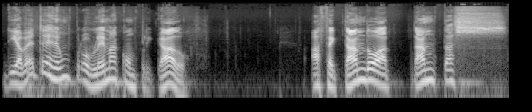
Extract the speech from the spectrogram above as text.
Diabetes es un problema complicado, afectando a tantas,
